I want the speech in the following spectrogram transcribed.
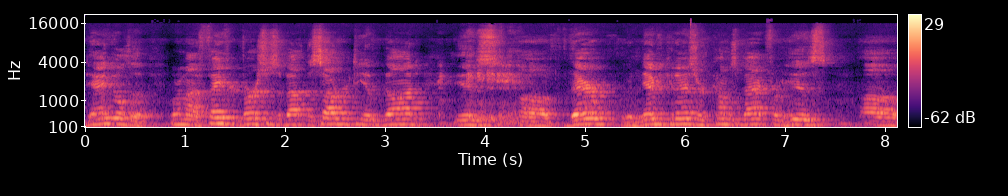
Daniel, the, one of my favorite verses about the sovereignty of God is uh, there when Nebuchadnezzar comes back from his, uh,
